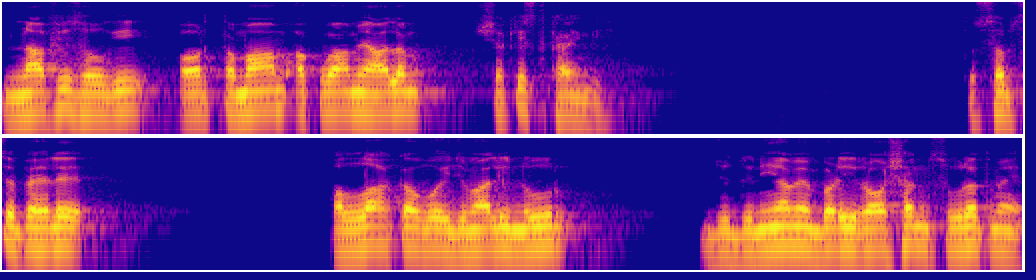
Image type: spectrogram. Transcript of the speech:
نافذ ہوگی اور تمام اقوام عالم شکست کھائیں گی۔ تو سب سے پہلے اللہ کا وہ اجمالی نور جو دنیا میں بڑی روشن صورت میں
